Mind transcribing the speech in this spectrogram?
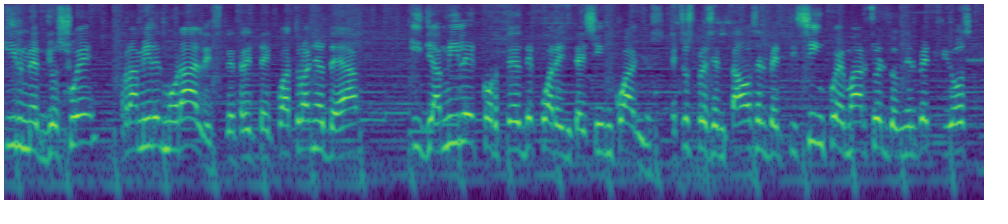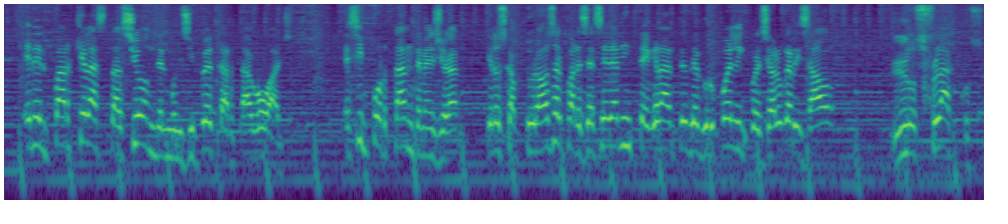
Ilmer Josué Ramírez Morales, de 34 años de edad, y Yamile Cortés, de 45 años. Estos presentados el 25 de marzo del 2022 en el Parque La Estación del municipio de Cartago Valle. Es importante mencionar que los capturados al parecer serían integrantes del grupo delincuencial organizado Los Flacos.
